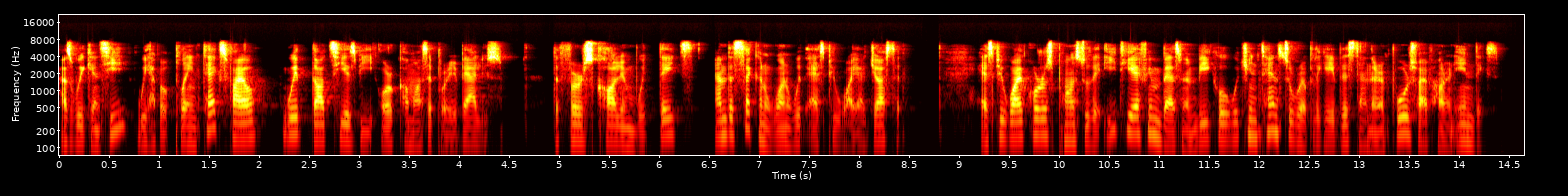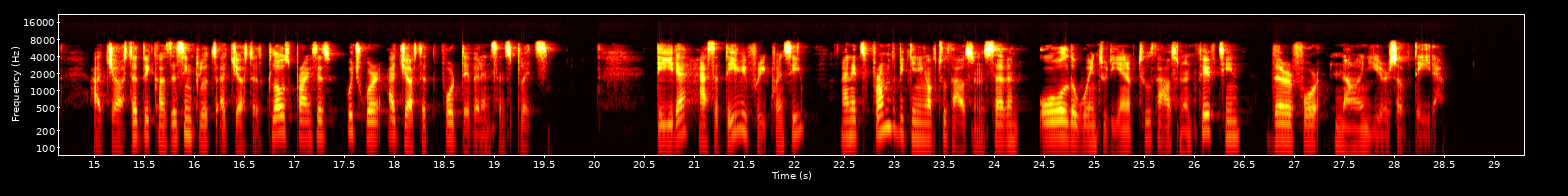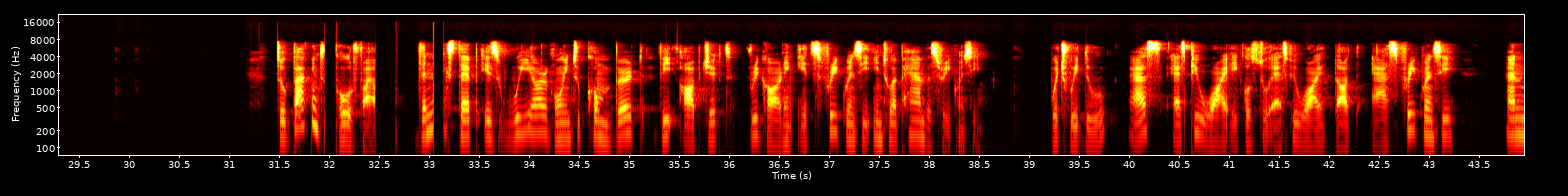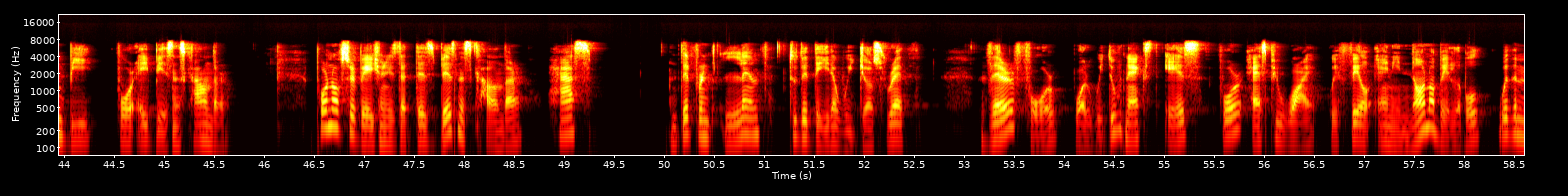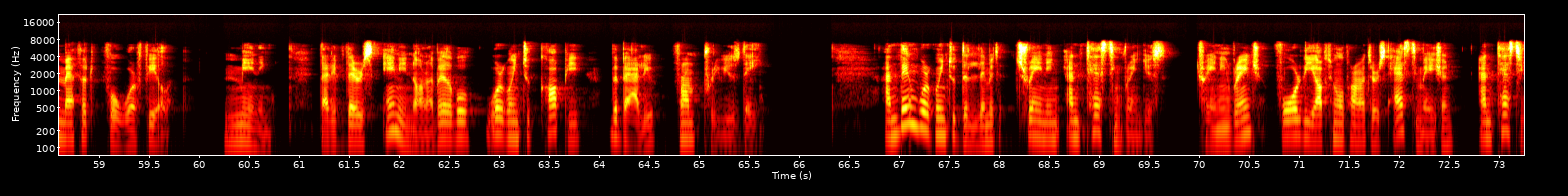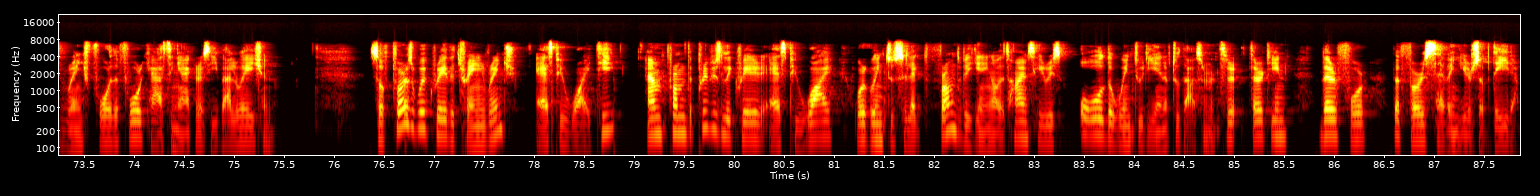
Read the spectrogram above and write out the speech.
As we can see, we have a plain text file with .csv or comma separated values the first column with dates, and the second one with SPY adjusted. SPY corresponds to the ETF investment vehicle which intends to replicate the Standard & Poor's 500 index. Adjusted because this includes adjusted close prices which were adjusted for dividends and splits. Data has a daily frequency and it's from the beginning of 2007 all the way to the end of 2015, therefore 9 years of data. So back into the code file, step is we are going to convert the object regarding its frequency into a pandas frequency, which we do as spy equals to spy.asFrequency and b for a business calendar. Point observation is that this business calendar has different length to the data we just read. Therefore, what we do next is for SPY, we fill any non-available with the method forward fill, meaning that if there's any none available, we're going to copy the value from previous day. And then we're going to delimit training and testing ranges. Training range for the optimal parameters estimation and testing range for the forecasting accuracy evaluation. So first we create the training range, SPYT, and from the previously created SPY, we're going to select from the beginning of the time series all the way to the end of 2013, therefore the first seven years of data.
